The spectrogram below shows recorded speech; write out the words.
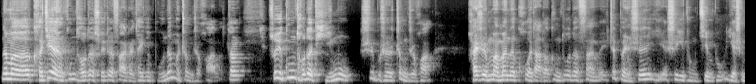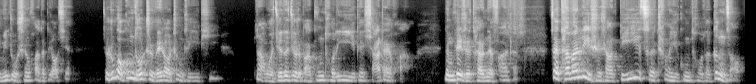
那么可见公投的随着发展，它已经不那么政治化了。当然，所以公投的题目是不是政治化？还是慢慢的扩大到更多的范围，这本身也是一种进步，也是民主深化的表现。就如果公投只围绕政治议题，那我觉得就是把公投的意义给狭窄化了。那么这是台湾的发展，在台湾历史上第一次倡议公投的更早，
